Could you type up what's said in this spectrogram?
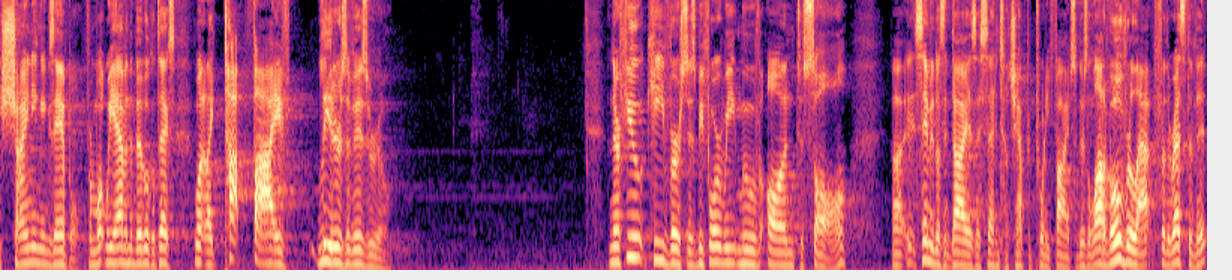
a shining example from what we have in the biblical text, what, like top five leaders of Israel. And there are a few key verses before we move on to Saul. Uh, Samuel doesn't die, as I said, until chapter 25, so there's a lot of overlap for the rest of it.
